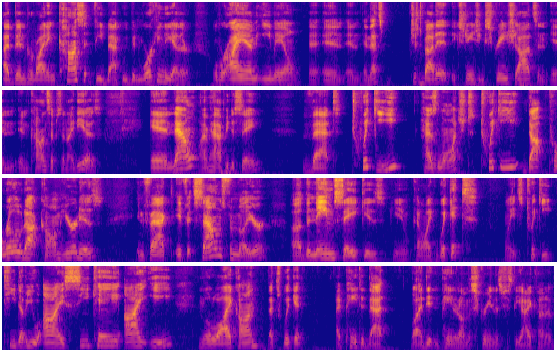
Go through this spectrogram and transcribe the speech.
I've been providing constant feedback. We've been working together over IM, email, and, and, and that's just about it, exchanging screenshots and, and, and concepts and ideas. And now I'm happy to say that Twickie has launched, twickie.pirillo.com. Here it is. In fact, if it sounds familiar, uh, the namesake is, you know, kind of like Wicket. Only it's Twickie, T-W-I-C-K-I-E. And the little icon, that's Wicket. I painted that. Well, I didn't paint it on the screen. That's just the icon of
